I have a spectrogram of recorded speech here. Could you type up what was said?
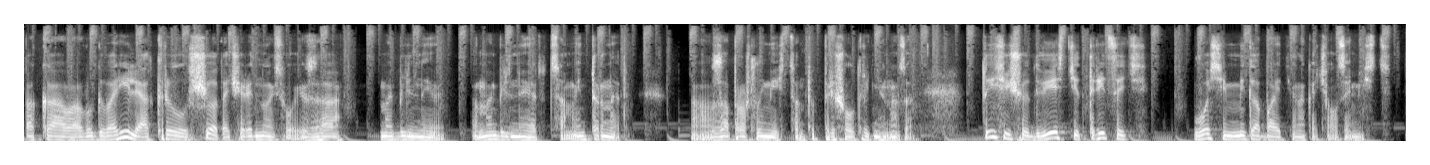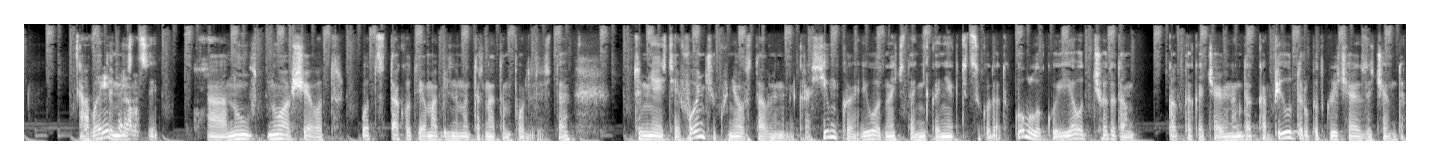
пока вы говорили, открыл счет очередной свой за мобильный, мобильный этот самый интернет э, за прошлый месяц. Он тут пришел три дня назад. 1238 мегабайт я накачал за месяц. А в этом месяце... А, ну, ну, вообще, вот, вот так вот я мобильным интернетом пользуюсь, да. Вот у меня есть айфончик, у него вставлена микросимка, и вот, значит, они коннектятся куда-то к облаку, и я вот что-то там как-то качаю. Иногда к компьютеру подключаю зачем-то,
